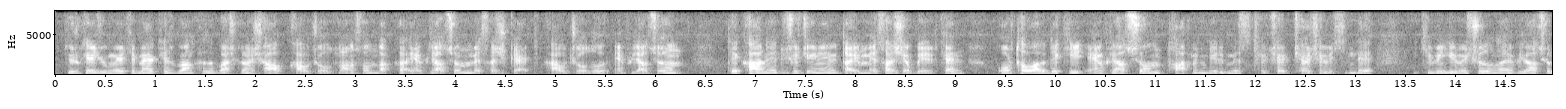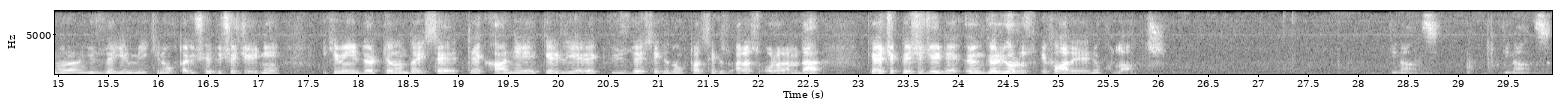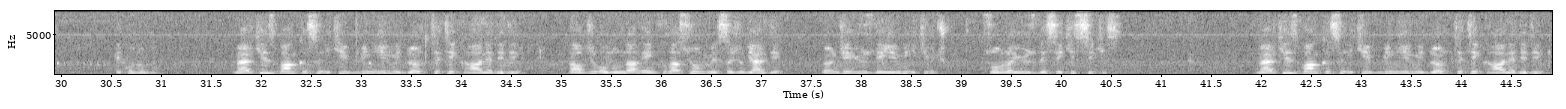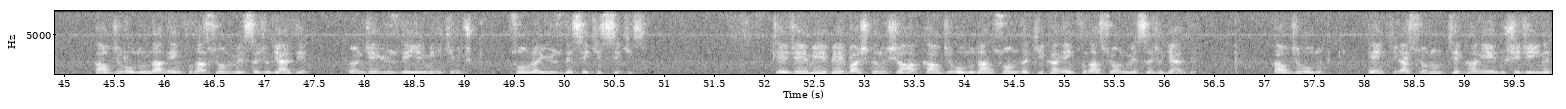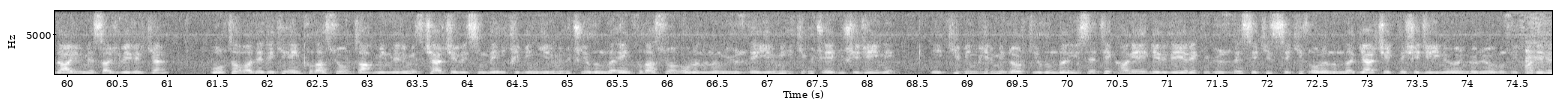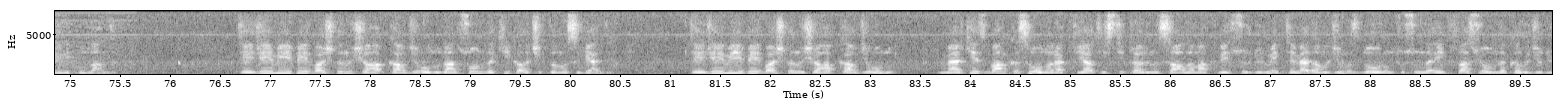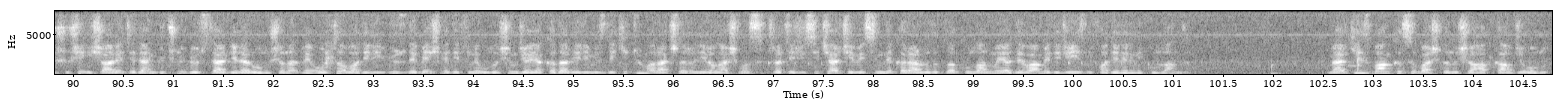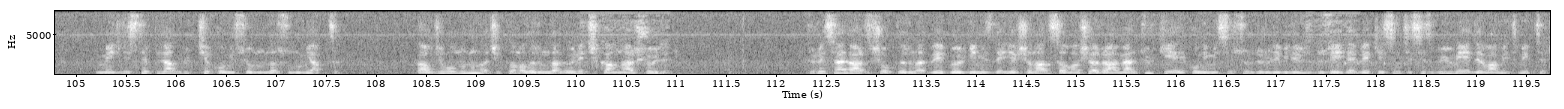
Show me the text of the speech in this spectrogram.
Türkiye Cumhuriyeti Merkez Bankası Başkanı Şahap Kavcıoğlu'ndan son dakika enflasyon mesajı geldi. Kavcıoğlu enflasyonun tek haneye düşeceğine dair mesaj verirken orta vadedeki enflasyon tahminlerimiz çerçe- çerçevesinde 2023 yılında enflasyon oranı %22.3'e düşeceğini, 2024 yılında ise tek haneye gerileyerek %8.8 arası oranında gerçekleşeceğini öngörüyoruz ifadelerini kullandı. Finans. Finans. Ekonomi. Merkez Bankası 2024'te tek hane dedi. Kavcıoğlu'ndan enflasyon mesajı geldi. Önce %22.3, sonra %8.8. Merkez Bankası 2024'te tek hane dedi. Kavcıoğlu'ndan enflasyon mesajı geldi. Önce %22.3, sonra %8.8. TCMB Başkanı Şahap Kavcıoğlu'dan son dakika enflasyon mesajı geldi. Kavcıoğlu, enflasyonun tek haneye düşeceğine dair mesaj verirken, orta vadedeki enflasyon tahminlerimiz çerçevesinde 2023 yılında enflasyon oranının %22.3'e düşeceğini, 2024 yılında ise tek haneye gerileyerek %8.8 oranında gerçekleşeceğini öngörüyoruz ifadelerini kullandı. TCMB Başkanı Şahap Kavcıoğlu'dan son dakika açıklaması geldi. TCMB Başkanı Şahap Kavcıoğlu, Merkez Bankası olarak fiyat istikrarını sağlamak ve sürdürmek temel amacımız doğrultusunda enflasyonda kalıcı düşüşe işaret eden güçlü göstergeler oluşana ve orta vadeli %5 hedefine ulaşıncaya kadar elimizdeki tüm araçları liralaşma stratejisi çerçevesinde kararlılıkla kullanmaya devam edeceğiz ifadelerini kullandı. Merkez Bankası Başkanı Şahap Kavcıoğlu, Mecliste Plan Bütçe Komisyonu'nda sunum yaptı. Kavcıoğlu'nun açıklamalarından öne çıkanlar şöyle. Küresel arz şoklarına ve bölgemizde yaşanan savaşa rağmen Türkiye ekonomisi sürdürülebilir düzeyde ve kesintisiz büyümeye devam etmekte.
